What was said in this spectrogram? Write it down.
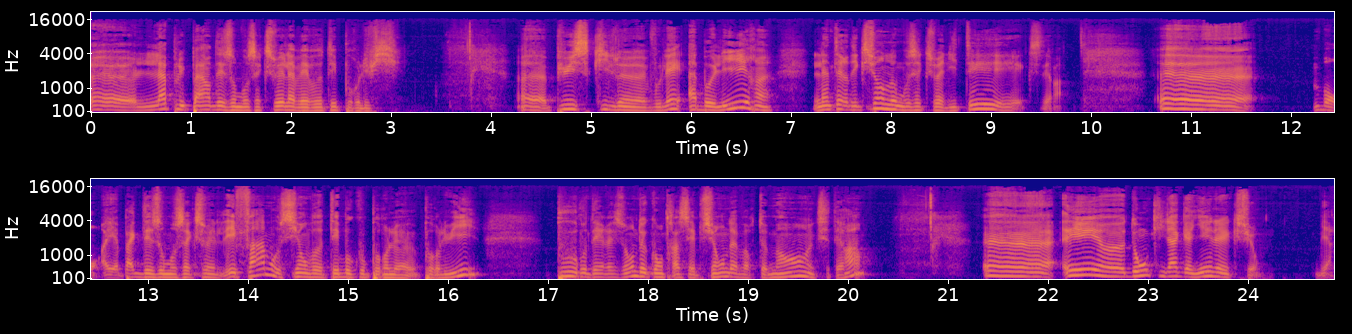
euh, la plupart des homosexuels avaient voté pour lui, euh, puisqu'il voulait abolir l'interdiction de l'homosexualité, etc. Bon, il n'y a pas que des homosexuels. Les femmes aussi ont voté beaucoup pour lui, pour des raisons de contraception, d'avortement, etc. Euh, et euh, donc, il a gagné l'élection. Bien.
